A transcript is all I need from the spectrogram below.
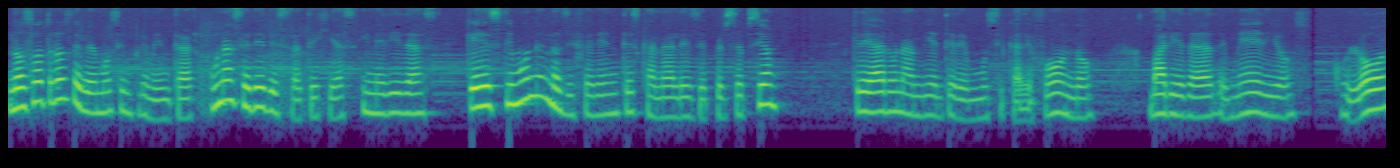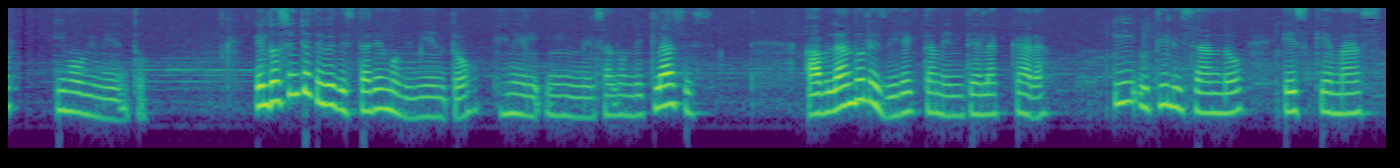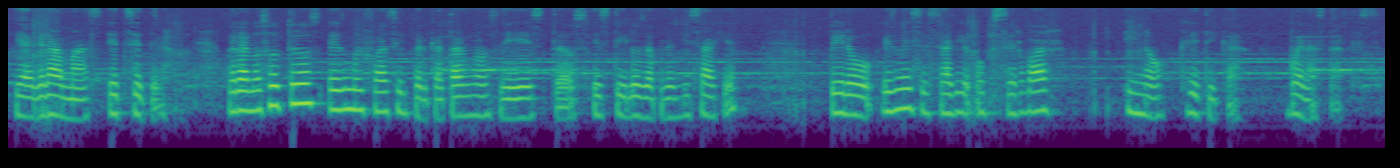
Nosotros debemos implementar una serie de estrategias y medidas que estimulen los diferentes canales de percepción, crear un ambiente de música de fondo, variedad de medios, color y movimiento. El docente debe de estar en movimiento en el, en el salón de clases hablándoles directamente a la cara y utilizando esquemas, diagramas, etc. Para nosotros es muy fácil percatarnos de estos estilos de aprendizaje, pero es necesario observar y no criticar. Buenas tardes.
